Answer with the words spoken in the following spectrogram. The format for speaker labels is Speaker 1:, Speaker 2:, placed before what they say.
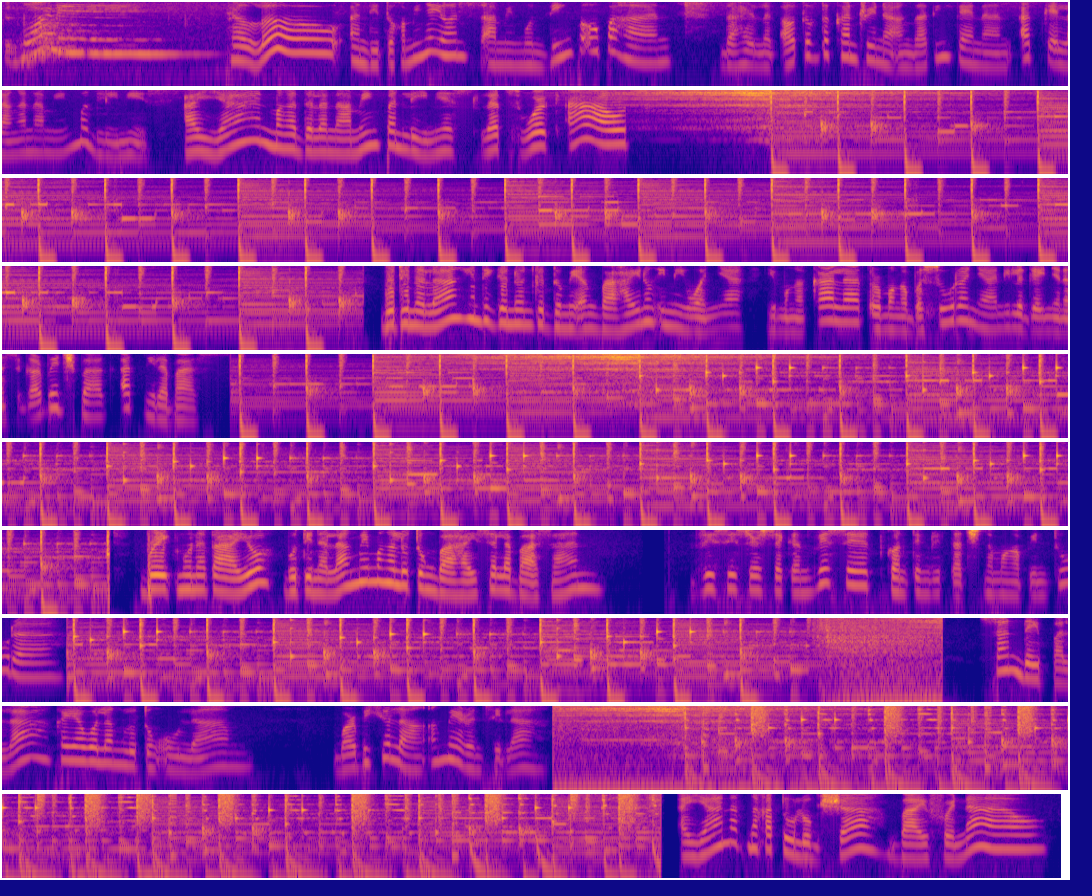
Speaker 1: Good morning!
Speaker 2: Hello! Andito kami ngayon sa aming munding paupahan dahil nag-out of the country na ang dating tenant at kailangan naming maglinis. Ayan, mga dala naming panlinis. Let's work out! Buti na lang hindi ganun kadumi ang bahay nung iniwan niya. Yung mga kalat or mga basura niya nilagay niya na sa garbage bag at nilabas. Break muna tayo. Buti na lang may mga lutong bahay sa labasan. This is our second visit, konting retouch ng mga pintura. Sunday pala, kaya walang lutong ulam. Barbecue lang ang meron sila. Ayan at nakatulog siya. Bye for now.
